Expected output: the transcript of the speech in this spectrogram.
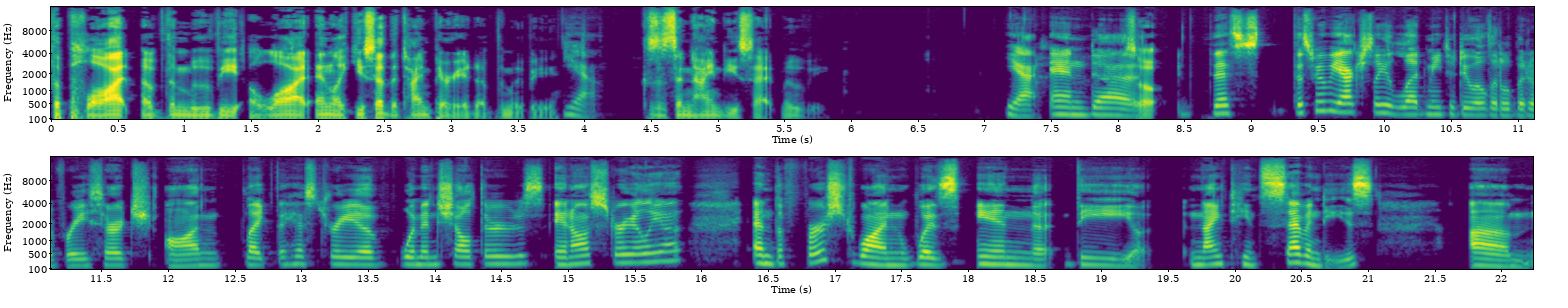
the plot of the movie a lot, and like you said, the time period of the movie. Yeah, because it's a '90s set movie. Yeah, and uh, So this this movie actually led me to do a little bit of research on like the history of women's shelters in Australia. And the first one was in the 1970s, um,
